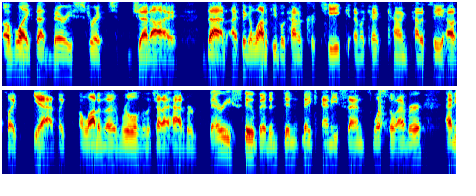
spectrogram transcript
of like that very strict Jedi that I think a lot of people kind of critique and like kind of kind of see how it's like, yeah, like a lot of the rules of the Jedi had were very stupid. It didn't make any sense whatsoever, and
